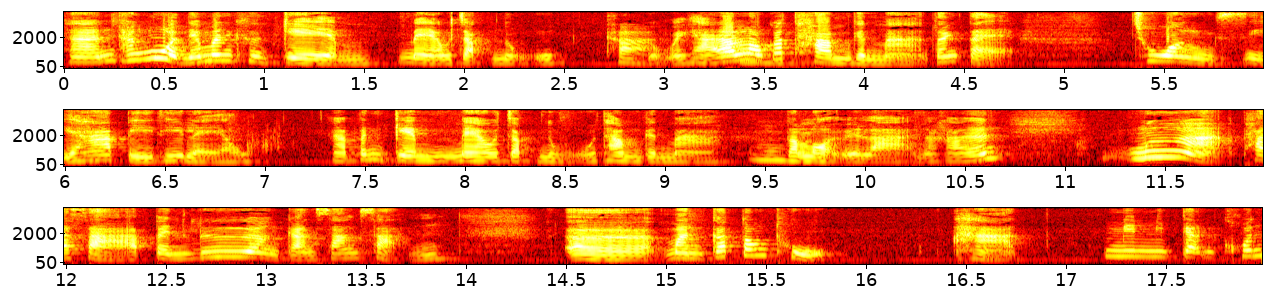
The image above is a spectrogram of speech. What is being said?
ฉะนั้นทั้งหมดเนี้มันคือเกมแมวจับหนูค่ะถูกไหมคะแล้วเราก็ทำกันมาตั้งแต่ช่วง4ีหปีที่แล้วนะเป็นเกมแมวจับหนูทำกันมาอืมตลอดเวลานะคะดังนั้นเมื่อภาษาเป็นเรื่องการสร้างสรรค์เอ่อมันก็ต้องถูกหา มีมีการค้น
